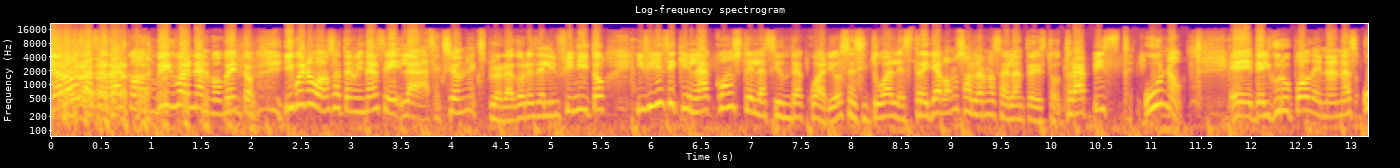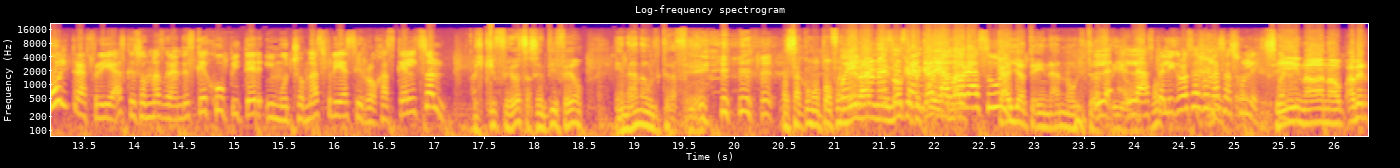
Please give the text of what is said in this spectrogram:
ya vamos a cerrar con Big Bang al momento. Y bueno, vamos a terminar sí, la sección Exploradores del Infinito. Y fíjense que en la constelación de Acuario se sitúa la estrella, vamos a hablar más adelante de esto, Trappist 1, eh, del grupo de enanas ultra frías, que son más grandes que Júpiter y mucho más frías y rojas que el Sol. Ay, qué feo, hasta sentí feo. Enana ultra frío. O sea, como para Bueno, alguien, no ¿no? Que te caiga mal. azul. Cállate, enano ultra La- las ¿no? peligrosas son las azules. Sí, no, no. A ver,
